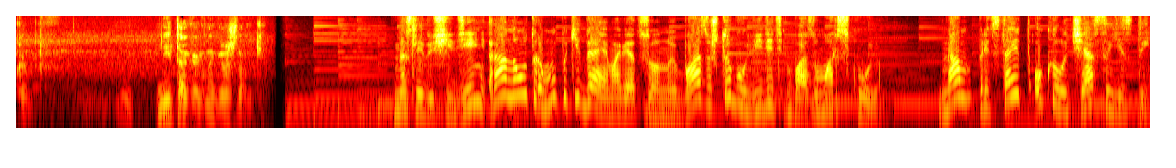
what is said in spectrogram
как не так, как на гражданке. На следующий день рано утром мы покидаем авиационную базу, чтобы увидеть базу морскую. Нам предстоит около часа езды.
